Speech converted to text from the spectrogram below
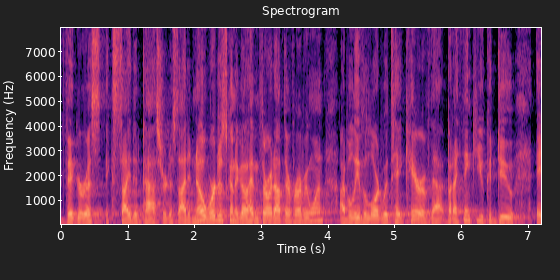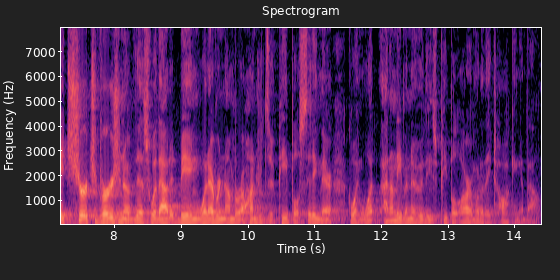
vigorous, excited pastor decided, no, we're just going to go ahead and throw it out there for everyone, I believe the Lord would take care of that. But I think you could do a church version of this without it being whatever number of hundreds of people sitting there going, what? I don't even know who these people are and what are they talking about.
